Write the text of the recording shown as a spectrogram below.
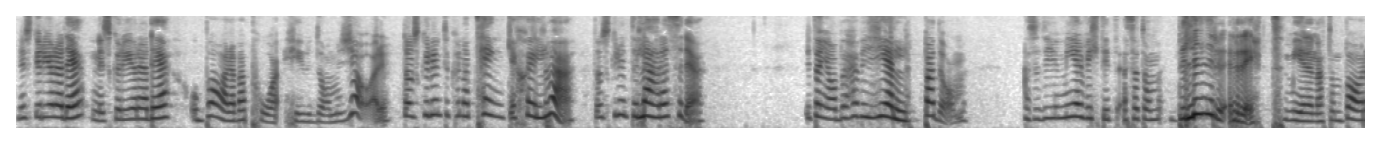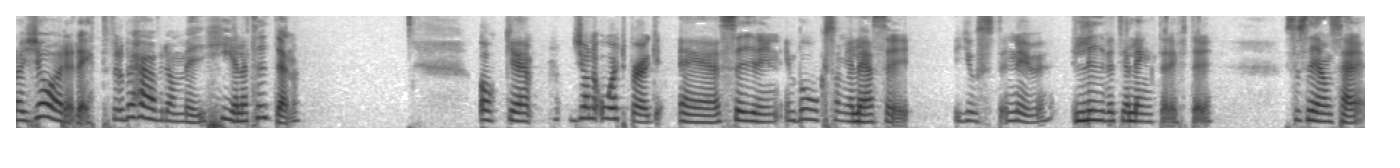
nu ska du göra det, nu ska du göra det och bara vara på hur de gör. De skulle inte kunna tänka själva. De skulle inte lära sig det. Utan jag behöver hjälpa dem. Alltså det är ju mer viktigt alltså att de blir rätt mer än att de bara gör rätt, för då behöver de mig hela tiden. Och eh, John Ortberg eh, säger i en, en bok som jag läser just nu, Livet jag längtar efter, så säger han så här,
